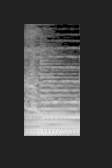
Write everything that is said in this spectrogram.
Bye.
